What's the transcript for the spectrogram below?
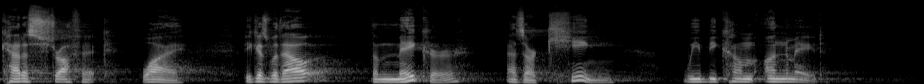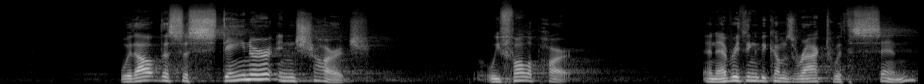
catastrophic. Why? Because without the Maker as our King, we become unmade. Without the Sustainer in charge, we fall apart. And everything becomes racked with sin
